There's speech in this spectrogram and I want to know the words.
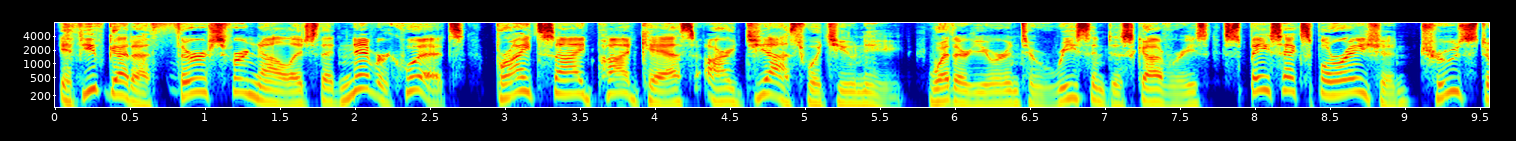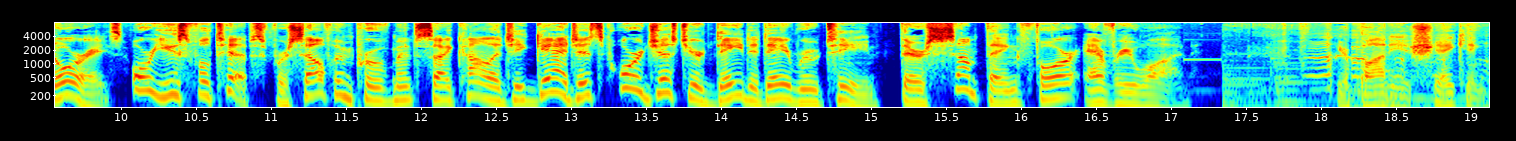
If you've got a thirst for knowledge that never quits, Brightside Podcasts are just what you need. Whether you're into recent discoveries, space exploration, true stories, or useful tips for self improvement, psychology, gadgets, or just your day to day routine, there's something for everyone. Your body is shaking,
